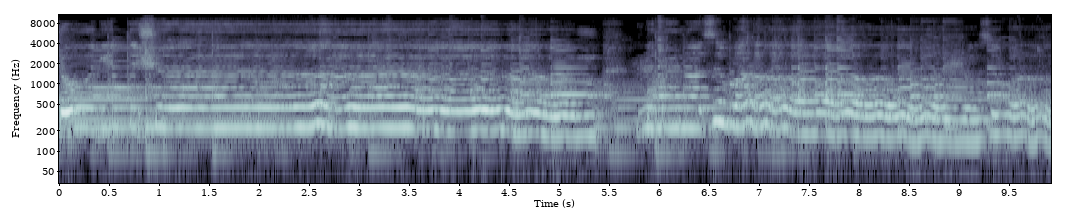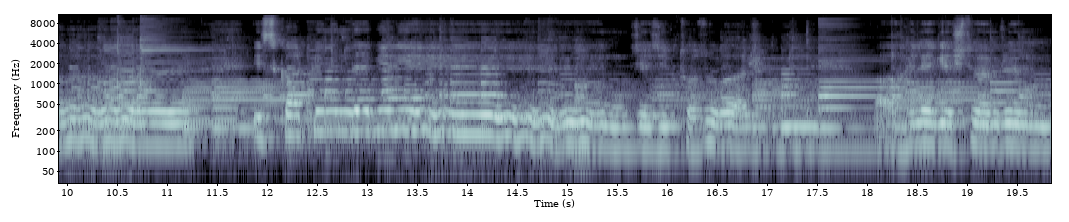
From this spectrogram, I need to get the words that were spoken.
Çoğu gitti şu ömrümün azı var, azı var. İskarpinin de bir incecik tozu var. Ah ile geçti ömrüm,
